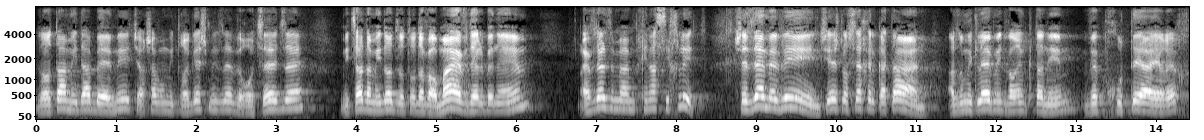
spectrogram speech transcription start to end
זו אותה מידה בהמית שעכשיו הוא מתרגש מזה ורוצה את זה. מצד המידות זה אותו דבר. מה ההבדל ביניהם? ההבדל זה מבחינה שכלית. שזה מבין שיש לו שכל קטן, אז הוא מתלהב מדברים קטנים ופחותי הערך,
